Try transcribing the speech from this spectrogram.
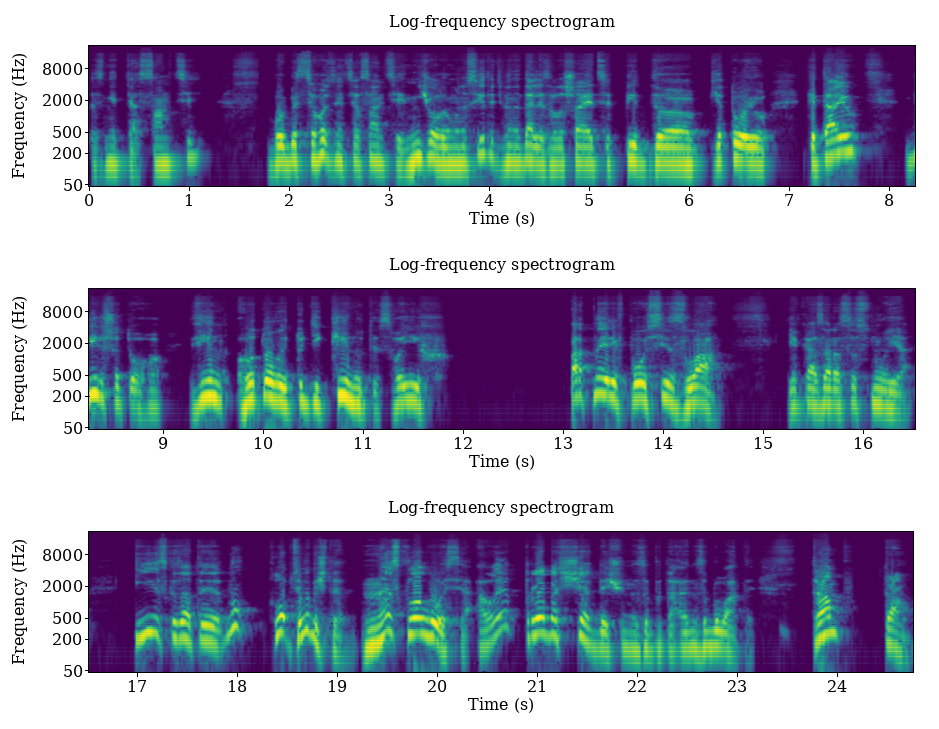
зняття санкцій, бо без цього зняття санкцій нічого йому не світить. Він і далі залишається під е, п'ятою Китаю. Більше того, він готовий тоді кинути своїх партнерів по осі зла, яка зараз існує, і сказати: ну. Хлопці, вибачте, не склалося, але треба ще дещо не запита... не забувати. Трамп, Трамп,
